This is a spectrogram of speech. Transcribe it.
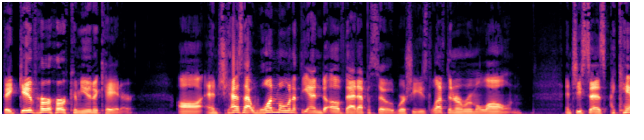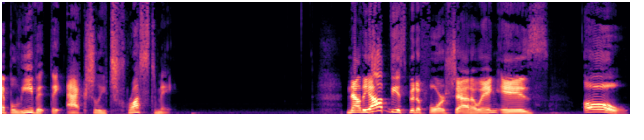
they give her her communicator. Uh, and she has that one moment at the end of that episode where she's left in her room alone. And she says, I can't believe it. They actually trust me. Now, the obvious bit of foreshadowing is oh,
